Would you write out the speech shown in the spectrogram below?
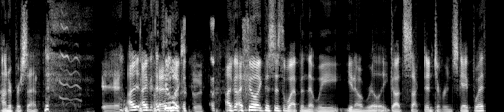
hundred percent. Yeah. I, I, I feel like. I, I feel like this is the weapon that we, you know, really got sucked into RuneScape with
